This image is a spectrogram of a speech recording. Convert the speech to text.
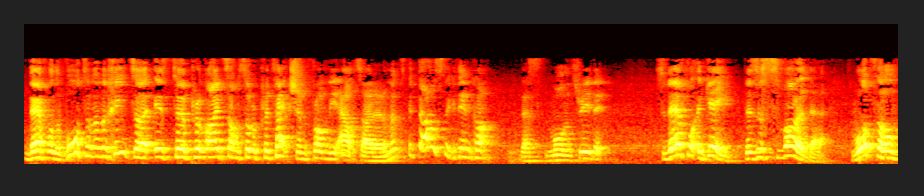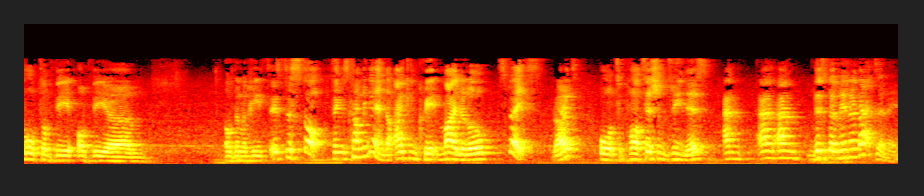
therefore, the vault of the mechitza is to provide some sort of protection from the outside elements. It does. Kedim can't. That's more than three. That, so therefore, again, there's a svara there. What's the whole vault of the of the um, of the mechitza? Is to stop things coming in. That I can create my little space, right? Or to partition between this and, and, and this domain and that domain.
